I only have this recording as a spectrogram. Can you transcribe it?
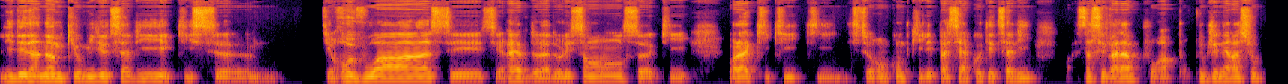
l'idée d'un homme qui est au milieu de sa vie et qui, se, qui revoit ses, rêves de l'adolescence, qui, voilà, qui, qui, qui, se rend compte qu'il est passé à côté de sa vie, ça c'est valable pour, pour toute génération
